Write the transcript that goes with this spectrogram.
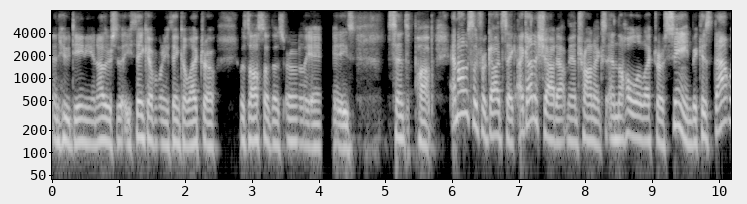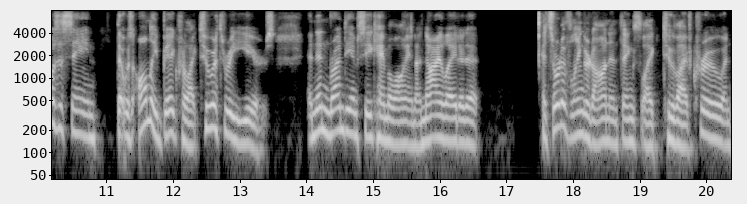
and Whodini and others that you think of when you think electro. It was also those early 80s synth pop. And honestly, for God's sake, I got to shout out Mantronix and the whole electro scene because that was a scene that was only big for like two or three years. And then Run DMC came along and annihilated it. It sort of lingered on in things like Two Live Crew and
